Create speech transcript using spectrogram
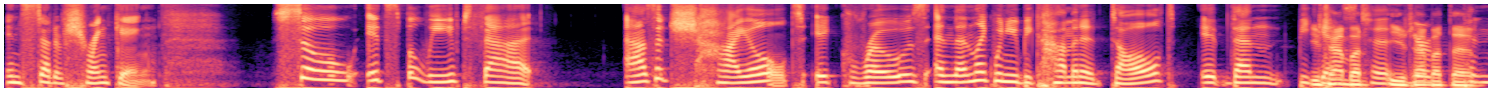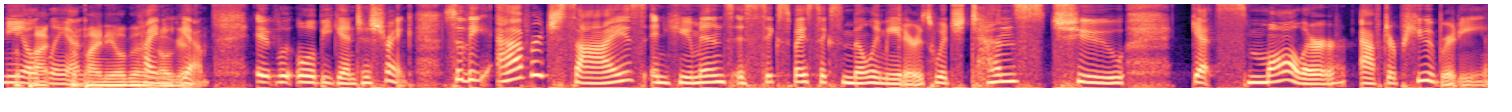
instead of shrinking. So it's believed that as a child, it grows, and then like when you become an adult, it then begins talking about- to you're talking about the- the pineal pi- the gland. pineal gland? Okay. Yeah, it w- will begin to shrink. So the average size in humans is six by six millimeters, which tends to get smaller after puberty.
